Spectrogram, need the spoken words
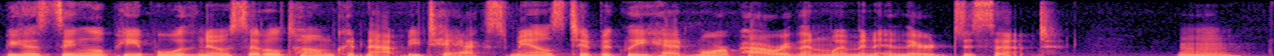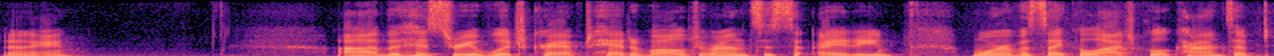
Because single people with no settled home could not be taxed, males typically had more power than women in their descent. Hmm. Okay. Uh, the history of witchcraft had evolved around society. More of a psychological concept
